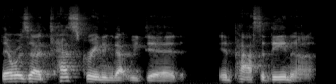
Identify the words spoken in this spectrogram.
there was a test screening that we did in pasadena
